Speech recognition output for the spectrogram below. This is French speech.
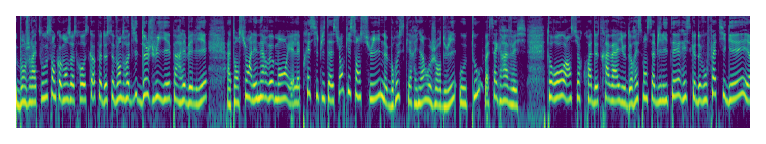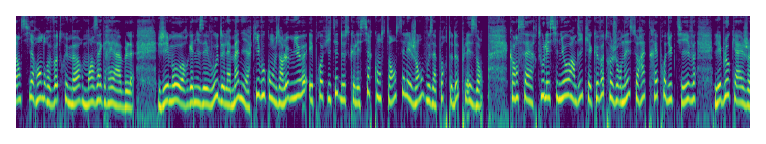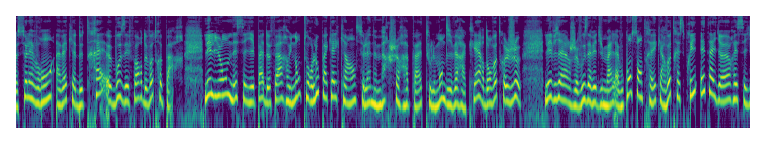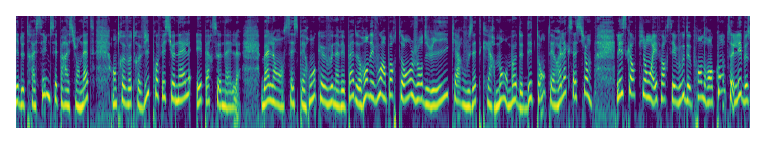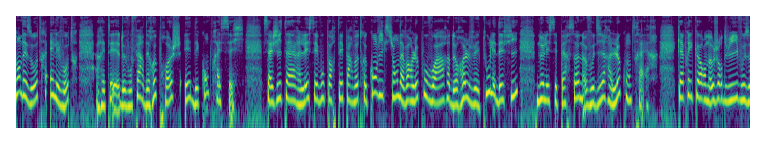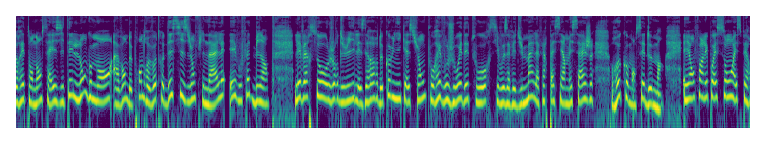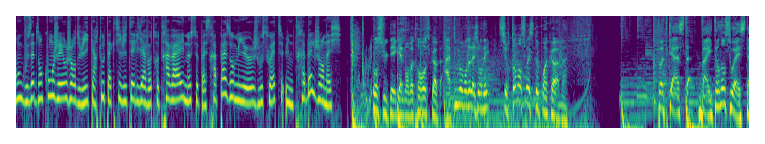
Bonjour à tous, on commence votre horoscope de ce vendredi 2 juillet par les béliers. Attention à l'énervement et à la précipitation qui s'ensuit, ne brusquez rien aujourd'hui où tout va s'aggraver. Taureau, un surcroît de travail ou de responsabilité risque de vous fatiguer et ainsi rendre votre humeur moins agréable. Gémeaux, organisez-vous de la manière qui vous convient le mieux et profitez de ce que les circonstances et les gens vous apportent de plaisant. Cancer, tous les signaux indiquent que votre journée sera très productive. Les blocages se lèveront avec de très beaux efforts de votre part. Les lions, n'essayez pas de faire une entourloupe à quelqu'un, cela ne marchera pas, tout le monde y verra clair dans votre jeu. Les vierges, vous avez du mal à vous concentrer car votre esprit est ailleurs, essayez de tracer une séparation nette entre votre vie professionnelle et personnelle. Balance, espérons que vous n'avez pas de rendez-vous important aujourd'hui car vous êtes clairement en mode détente et relaxation. Les scorpions, efforcez-vous de prendre en compte les besoins des autres et les vôtres. Arrêtez de vous faire des reproches et décompressez. Sagittaire, laissez-vous porter par votre conviction d'avoir le pouvoir de relever tous les défis. Ne laissez personne vous dire le contraire. Capricorne, aujourd'hui, vous aurez tendance à hésiter longuement avant de prendre votre décision finale et vous faites bien. Les Verseaux, aujourd'hui, les erreurs de communication pourraient vous jouer des tours. Si vous avez du mal à faire passer un message, recommencez demain. Et enfin les Poissons, espérons que vous êtes en congé aujourd'hui car toute activité liée à votre travail ne se passera pas au mieux. Je vous souhaite une très belle journée. Consultez également votre horoscope à tout moment de la journée sur tendanceouest.com. Podcast by Tendance Ouest.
